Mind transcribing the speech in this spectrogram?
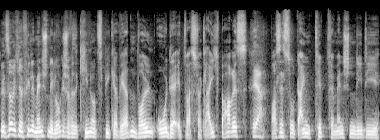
jetzt habe ich ja viele Menschen, die logischerweise Keynote-Speaker werden wollen oder etwas Vergleichbares. Ja. Was ist so dein Tipp für Menschen, die die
